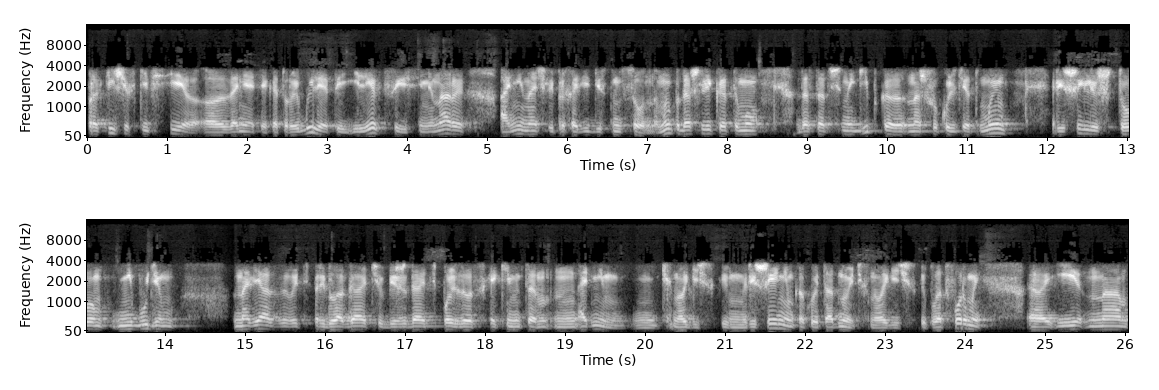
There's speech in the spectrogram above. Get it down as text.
практически все занятия, которые были, это и лекции, и семинары, они начали проходить дистанционно. Мы подошли к этому достаточно гибко, наш факультет. Мы решили, что не будем навязывать, предлагать, убеждать, пользоваться каким-то одним технологическим решением, какой-то одной технологической платформой. Э, и на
